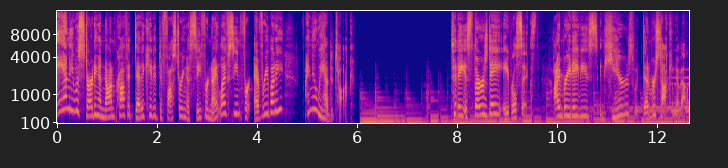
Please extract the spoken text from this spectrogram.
and he was starting a nonprofit dedicated to fostering a safer nightlife scene for everybody, I knew we had to talk. Today is Thursday, April 6th. I'm Bree Davies, and here's what Denver's talking about.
